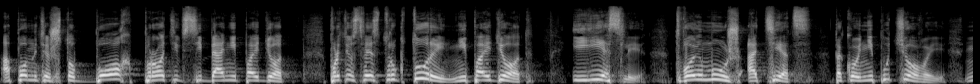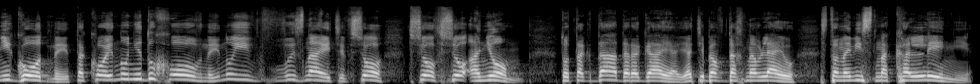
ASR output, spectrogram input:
А помните, что Бог против себя не пойдет, против своей структуры не пойдет. И если твой муж, отец – такой непутевый, негодный, такой, ну, недуховный, ну и вы знаете, все, все, все о нем, то тогда, дорогая, я тебя вдохновляю, становись на колени,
